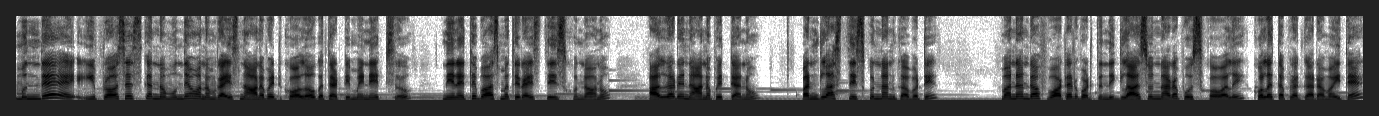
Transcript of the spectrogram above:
ముందే ఈ ప్రాసెస్ కన్నా ముందే మనం రైస్ నానబెట్టుకోవాలి ఒక థర్టీ మినిట్స్ నేనైతే బాస్మతి రైస్ తీసుకున్నాను. ఆల్రెడీ నానబెట్టాను. వన్ గ్లాస్ తీసుకున్నాను కాబట్టి వన్ అండ్ హాఫ్ వాటర్ పడుతుంది. గ్లాస్ ఉన్నారా పోసుకోవాలి. కొలత ప్రకారం అయితే.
